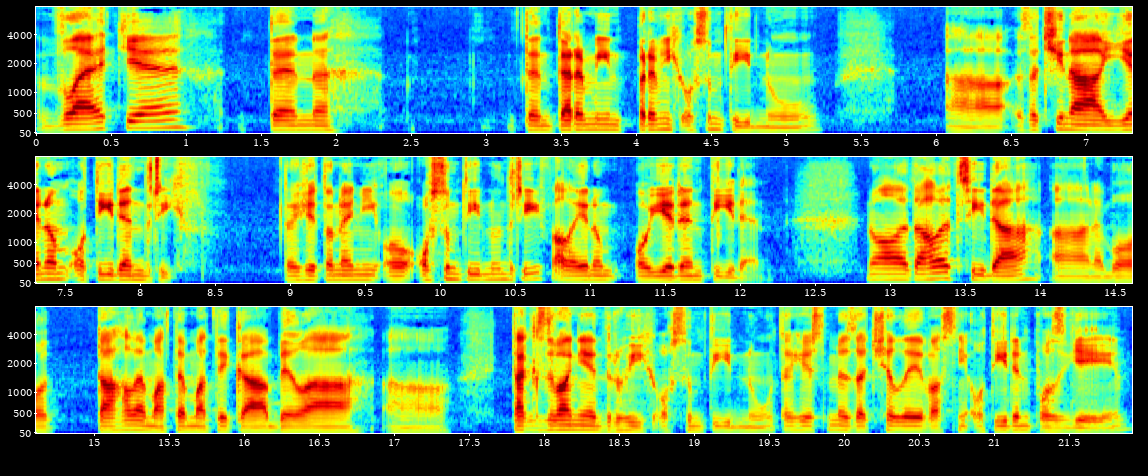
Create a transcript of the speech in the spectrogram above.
V létě ten, ten termín prvních 8 týdnů a, začíná jenom o týden dřív. Takže to není o 8 týdnů dřív, ale jenom o jeden týden. No ale tahle třída, a, nebo tahle matematika byla a, takzvaně druhých 8 týdnů, takže jsme začali vlastně o týden později.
